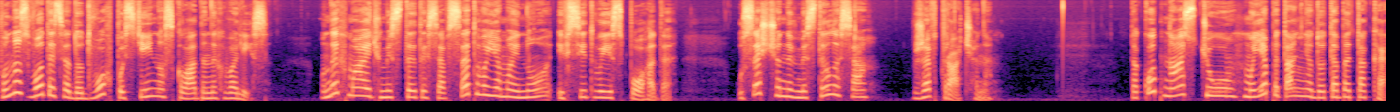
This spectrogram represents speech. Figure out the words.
Воно зводиться до двох постійно складених валіз. У них мають вміститися все твоє майно і всі твої спогади. Усе, що не вмістилося, вже втрачене. Так от, Настю, моє питання до тебе таке.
